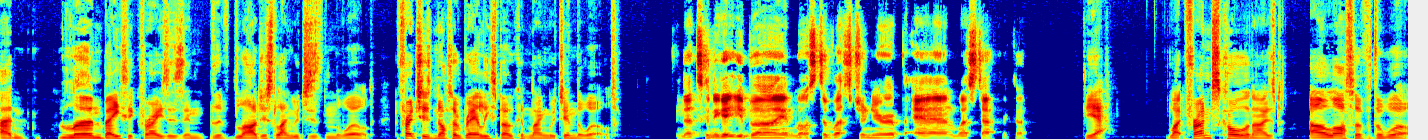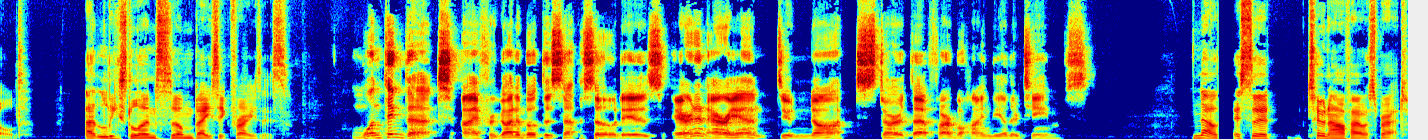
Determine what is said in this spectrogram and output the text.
and learn basic phrases in the largest languages in the world. French is not a rarely spoken language in the world. That's going to get you by in most of Western Europe and West Africa. Yeah. Like France colonized a lot of the world. At least learn some basic phrases. One thing that I forgot about this episode is Aaron and Arianne do not start that far behind the other teams. No, it's a two and a half hour spread.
